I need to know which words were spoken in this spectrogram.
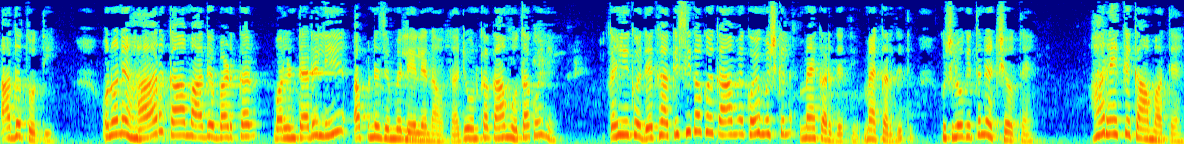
عادت ہوتی۔ انہوں نے ہر کام آگے بڑھ کر والنٹریلی اپنے ذمے لے لینا ہوتا ہے جو ان کا کام ہوتا، کوئی نہیں۔ کہیں کوئی دیکھا، کسی کا کوئی کام ہے، کوئی مشکل میں کر دیتی ہوں میں کر دیتی۔ ہوں کچھ لوگ اتنے اچھے ہوتے ہیں۔ ہر ایک کے کام آتے ہیں۔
